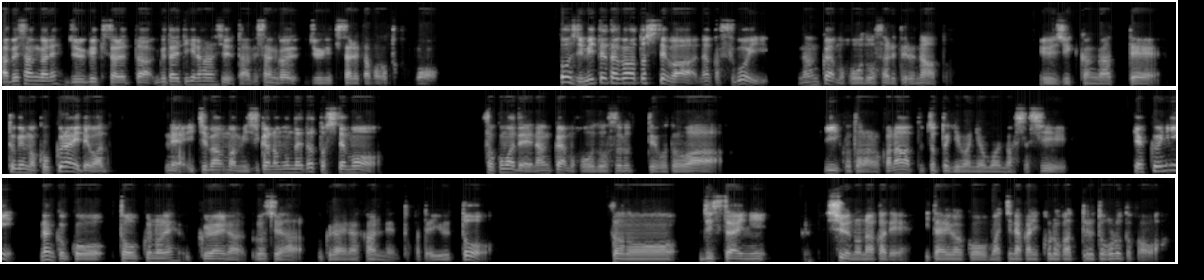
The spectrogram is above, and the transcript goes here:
安倍さんがね、銃撃された、具体的な話で言うと安倍さんが銃撃されたものとかも、当時見てた側としては、なんかすごい何回も報道されてるなと。いう実感があって、特にまあ国内ではね、一番まあ身近な問題だとしても、そこまで何回も報道するっていうことは、いいことなのかなとちょっと疑問に思いましたし、逆になんかこう、遠くのね、ウクライナ、ロシア、ウクライナ関連とかで言うと、その、実際に州の中で遺体がこう街中に転がってるところとかは、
